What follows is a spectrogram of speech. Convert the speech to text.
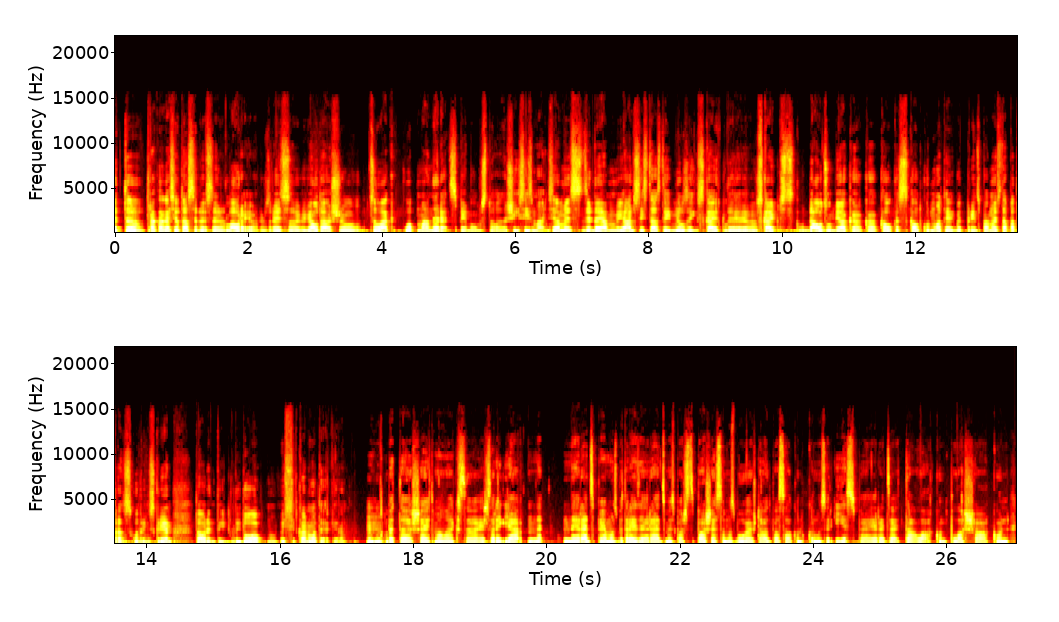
Bet uh, trakākais jau tas ir, es Laurai jau uzreiz jautāšu, cilvēki kopumā neredz pie mums to, šīs izmaiņas. Jā, mēs dzirdējām, Jānis izstāstīja milzīgu skaitli, skaitļus, daudzumu, jā, ka, ka kaut kas kaut kur notiek, bet principā nu, es tāpat redzu, skudriņu skrien, taurintīņi lido, nu, viss ir kā notiek. Jā. Mm -hmm, bet uh, šeit, man liekas, uh, ir svarīgi. Jā, ne, neredz pie mums, bet reizē redz. Mēs paši, paši esam uzbūvējuši tādu pasauli, kur, kur mums ir iespēja redzēt tālāk un plašāk. Un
